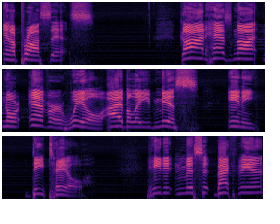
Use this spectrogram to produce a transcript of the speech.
in a process. God has not nor ever will, I believe, miss any detail. He didn't miss it back then,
